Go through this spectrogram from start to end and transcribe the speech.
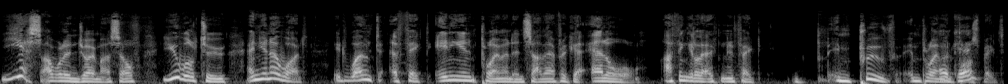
yes, I will enjoy myself. You will too. And you know what? It won't affect any employment in South Africa at all. I think it'll, in fact, improve employment Okay. prospects.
